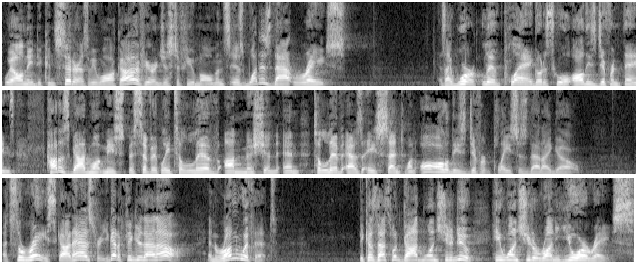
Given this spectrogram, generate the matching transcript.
we all need to consider as we walk out of here in just a few moments is what is that race? As I work, live, play, go to school, all these different things, how does God want me specifically to live on mission and to live as a sent one? All of these different places that I go. That's the race God has for you. You got to figure that out and run with it because that's what God wants you to do. He wants you to run your race,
